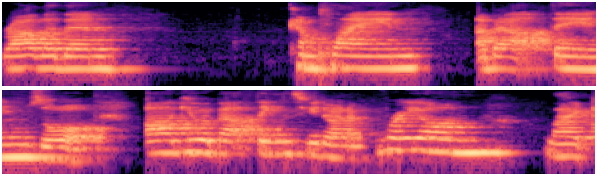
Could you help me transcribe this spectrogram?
rather than complain about things or argue about things you don't agree on. Like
